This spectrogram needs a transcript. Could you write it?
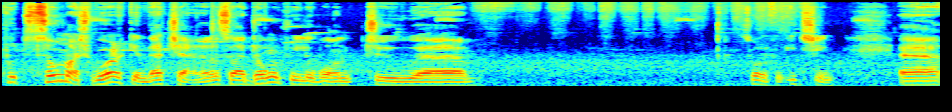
put so much work in that channel, so I don't really want to. Uh, sorry for itching. Uh,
